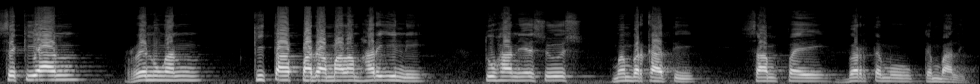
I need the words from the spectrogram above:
Sekian renungan kita pada malam hari ini. Tuhan Yesus memberkati. Sampai bertemu kembali.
